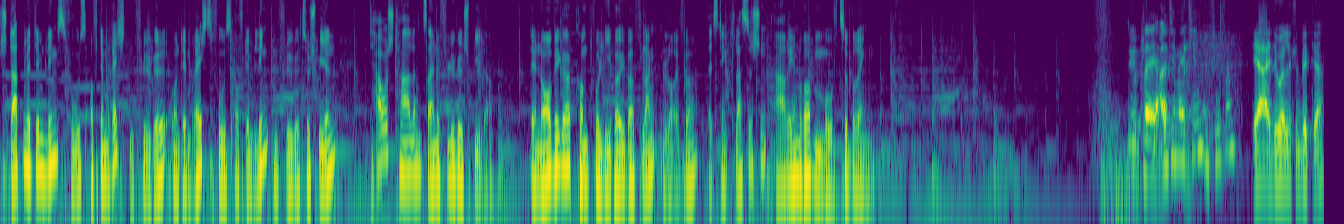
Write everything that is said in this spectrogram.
Statt mit dem Linksfuß auf dem rechten Flügel und dem Rechtsfuß auf dem linken Flügel zu spielen, tauscht Haaland seine Flügelspieler. Der Norweger kommt wohl lieber über Flankenläufe, als den klassischen Arjen Robben-Move zu bringen. Do you play Ultimate Team in FIFA? Yeah, I do a little bit, yeah.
